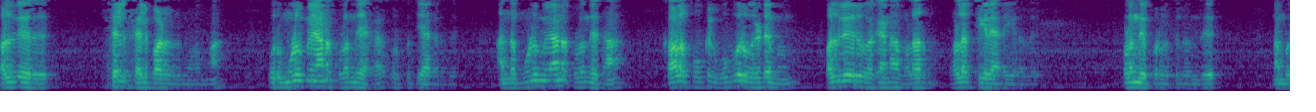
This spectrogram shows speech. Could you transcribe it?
பல்வேறு செல் செயல்பாடுகள் மூலமாக ஒரு முழுமையான குழந்தையாக உற்பத்தி ஆகிறது. அந்த முழுமையான குழந்தை தான் காலப்போக்கில் ஒவ்வொரு வருடமும் பல்வேறு வகையான வளர் வளர்ச்சிகளை அடைகிறது. குழந்தை பருவத்திலிருந்து நம்ம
